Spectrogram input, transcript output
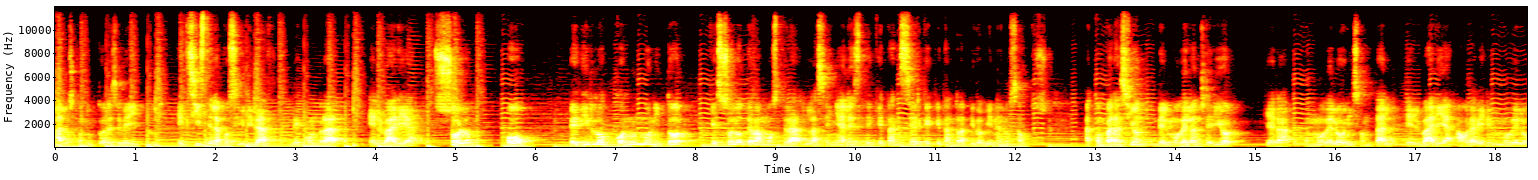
a los conductores de vehículos. Existe la posibilidad de comprar el Varia solo o pedirlo con un monitor que solo te va a mostrar las señales de qué tan cerca y qué tan rápido vienen los autos. A comparación del modelo anterior, que era un modelo horizontal, el Varia ahora viene en un modelo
